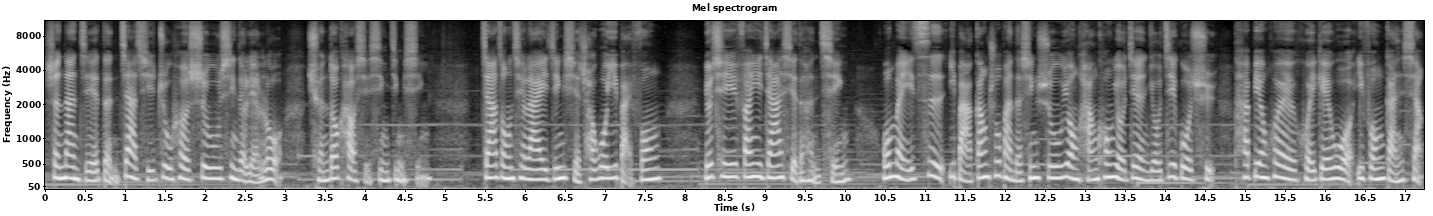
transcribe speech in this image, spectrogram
圣诞节等假期祝贺事务性的联络，全都靠写信进行。加总起来已经写超过一百封，尤其翻译家写得很勤。我每一次一把刚出版的新书用航空邮件邮寄过去，他便会回给我一封感想，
